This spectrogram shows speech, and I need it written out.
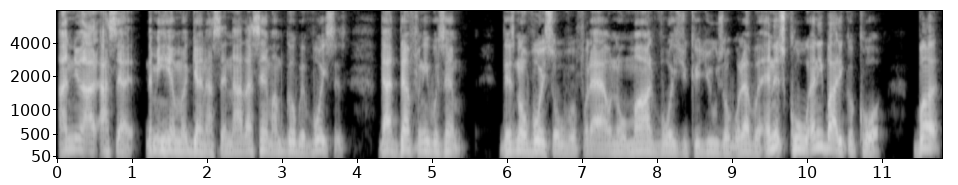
I knew, I, I said, let me hear him again. I said, nah, that's him. I'm good with voices. That definitely was him. There's no voiceover for that or no mod voice you could use or whatever. And it's cool. Anybody could call. But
